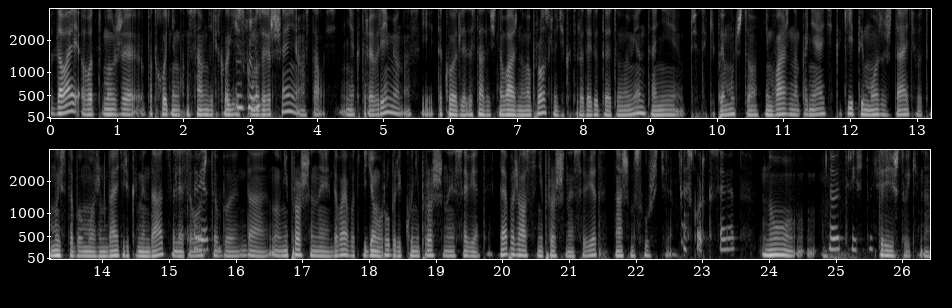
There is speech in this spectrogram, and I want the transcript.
Давай, вот мы уже подходим, к, на самом деле, к логическому Мгм. завершению. Осталось некоторое время у нас. И такой для достаточно важный вопрос. Люди, которые дойдут до этого момента, они все-таки поймут, что им важно понять, какие ты можешь дать, вот мы с тобой можем дать рекомендации для того, Советы. чтобы, да, ну, непрошенные, давай вот введем рубрику непрошенные советы. Дай, пожалуйста, непрошенный совет нашим слушателям. А сколько советов? Ну, Давай три штучки. три штуки, да.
